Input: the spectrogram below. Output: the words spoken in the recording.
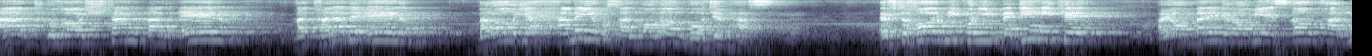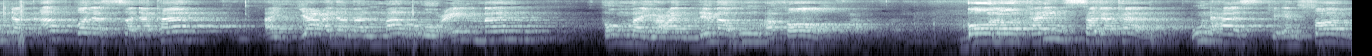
ارج گذاشتن بر علم و طلب علم برای همه مسلمانان واجب هست. افتخار می کنیم به دینی که پیامبر گرامی اسلام فرمودند اول الصدقه یعلم المرء علما ثم یعلمه اخاه. بالاترین صدقه اون هست که انسان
